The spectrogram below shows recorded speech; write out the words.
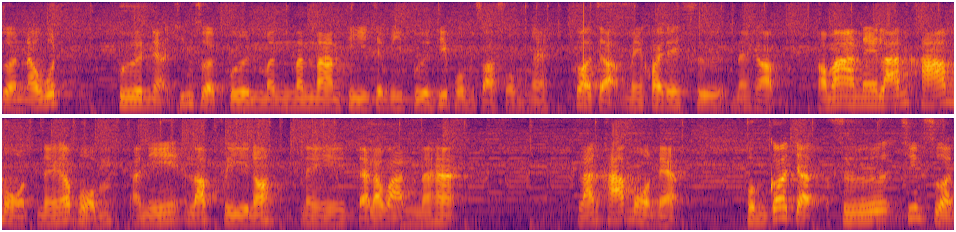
ส่วนอาวุธ ปืนเนี่ยชิ้นส่วนปืนมันนานๆทีจะมีปืนที่ผมสะสมไง ก็จะไม่ค่อยได้ซื้อนะครับต่อมาในร้านค้าโหมดนะครับผม อันนี้รับฟรีเนาะในแต่ละวันนะฮะร้านค้าโหมดเนี่ยผมก็จะซื้อชิ้นส่วน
